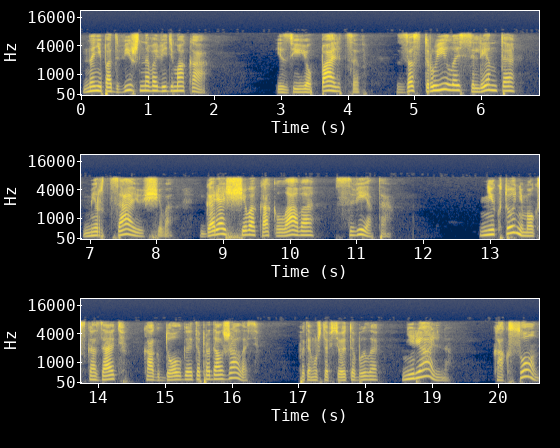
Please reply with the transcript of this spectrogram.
на неподвижного ведьмака. Из ее пальцев заструилась лента мерцающего, горящего, как лава, света. Никто не мог сказать, как долго это продолжалось, потому что все это было нереально, как сон.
